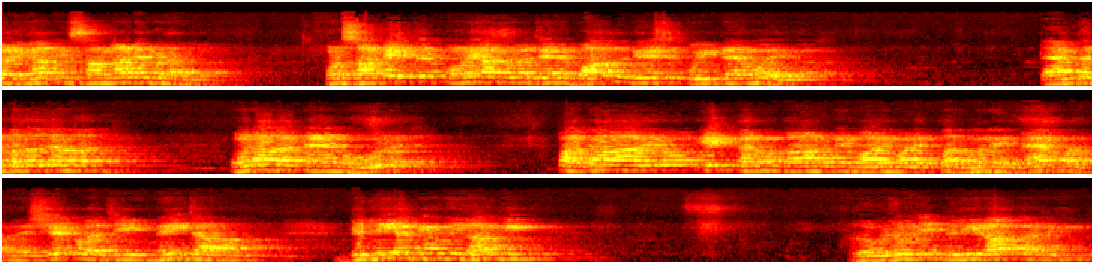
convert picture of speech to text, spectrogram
ਘੜੀਆਂ ਇਨਸਾਨਾਂ ਨੇ ਬਣਾਈਆਂ। ਹੁਣ ਸਾਡੇ ਇੱਥੇ ਪੌਣੇ 8 ਵਜੇ ਨੇ ਬਾਹਰ ਦੇਸ਼ 'ਚ ਕੋਈ ਟਾਈਮ ਹੋਏਗਾ। ਟਾਈਮ ਤੇ ਬਦਲ ਜਾਂਦਾ। ਉਹਨਾਂ ਦਾ ਟਾਈਮ ਹੋਰ ਹੈ। ਭਾਗਾਂ ਵਾਲਿਓ, ਇਹ ਕਰਮ ਕਾਂਡ ਨੇ ਮਾਰੇ ਮਾਰੇ ਧਰਮ ਨੇ ਵਹਿ ਭਰਮ ਨੇ ਸ਼ੇਖ ਵਜੀ, ਨਹੀਂ ਜਾਣਾ। ਬਿੱਲੀ ਅੱਗੇ ਦੀ ਲੰਘੀ ਰੁਕ ਜਾਓ ਜੀ, ਬਿੱਲੀ ਰਾਹ ਕੱਟ ਗਈ।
